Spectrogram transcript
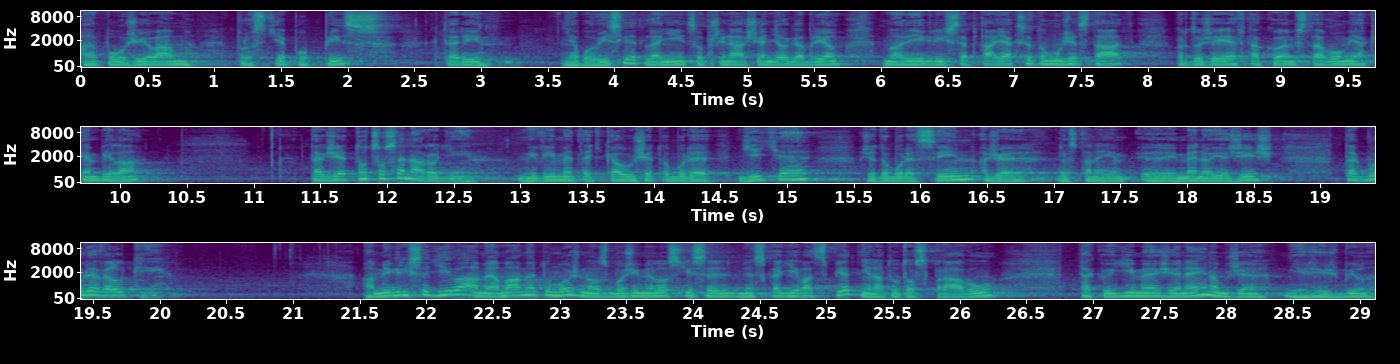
ale používám prostě popis, který nebo vysvětlení, co přináší anděl Gabriel Marii, když se ptá, jak se to může stát, protože je v takovém stavu, jakém byla. Takže to, co se narodí, my víme teďka už, že to bude dítě, že to bude syn a že dostane jméno Ježíš, tak bude velký. A my, když se díváme a máme tu možnost Boží milosti se dneska dívat zpětně na tuto zprávu, tak vidíme, že nejenom, že Ježíš byl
